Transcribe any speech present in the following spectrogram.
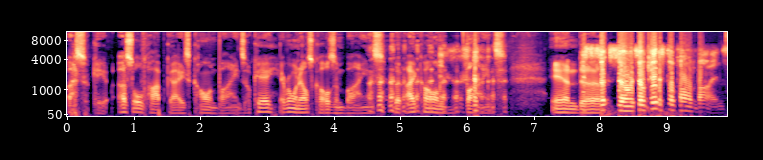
us okay, us old hop guys call them bines. Okay, everyone else calls them vines, but I call them vines. And uh, so, so it's okay to still call them vines.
